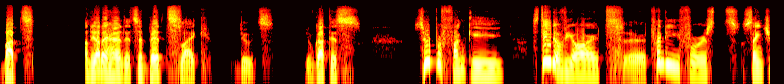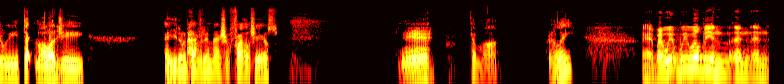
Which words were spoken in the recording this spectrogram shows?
But on the other hand, it's a bit like, dudes, you've got this super funky state of the art, uh, 21st century technology, and you don't have it in Azure file shares? Yeah, come on. Really? Okay, but we, we will be in, in, in,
